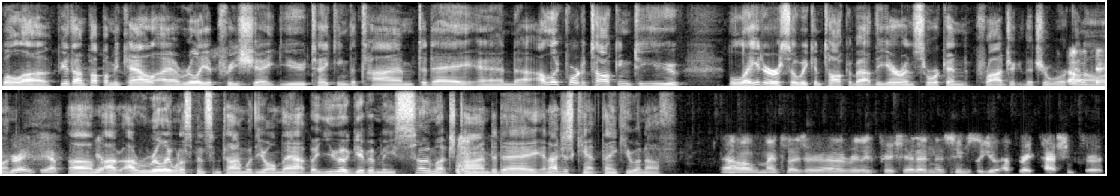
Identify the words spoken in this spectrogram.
Well, uh, Phedon Papamichael, I really appreciate you taking the time today, and uh, I look forward to talking to you later so we can talk about the Aaron Sorkin project that you're working okay, on. great. Yep. Um, yep. I, I really want to spend some time with you on that, but you have given me so much time today, and I just can't thank you enough. Oh, my pleasure. I really appreciate it, and it seems that you have great passion for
